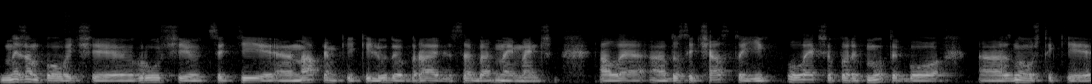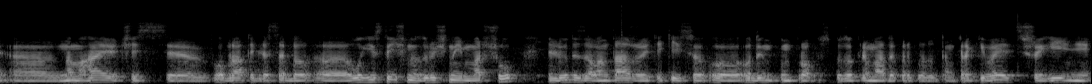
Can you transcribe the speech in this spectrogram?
Нежанковичі, груші це ті е, напрямки, які люди обирають для себе найменше, але е, досить часто їх легше перетнути, бо знову ж таки е, намагаючись е, обрати для себе е, логістично зручний маршрут, люди завантажують якийсь один пункт пропуску, зокрема, до прикладу, там Краківець, Шегині.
